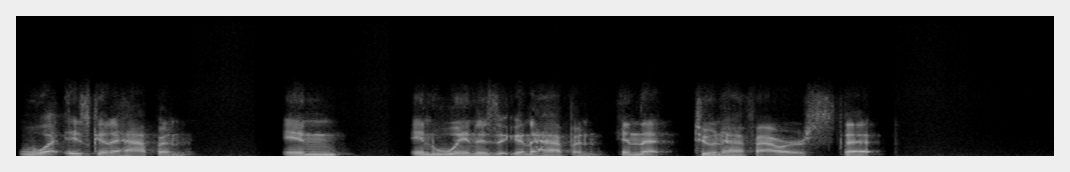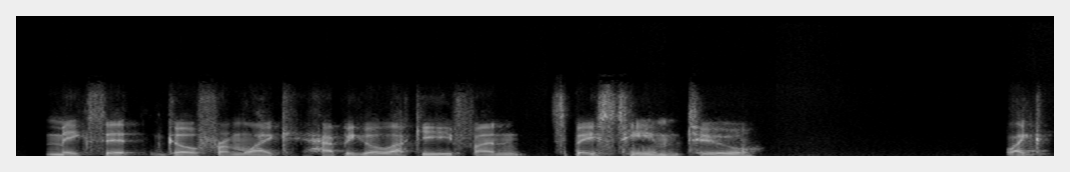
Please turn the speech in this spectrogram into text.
what is going to happen in and when is it going to happen in that two and a half hours that makes it go from like happy-go-lucky fun space team to like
